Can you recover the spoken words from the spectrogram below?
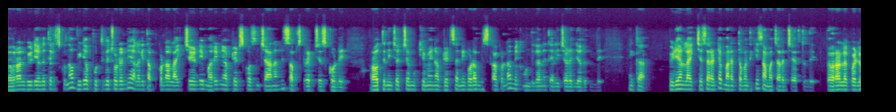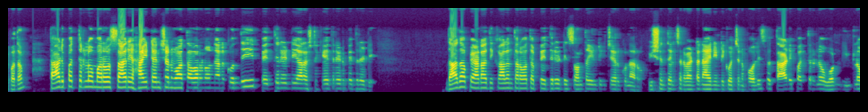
వివరాలు వీడియోలో తెలుసుకుందాం. వీడియో పూర్తిగా చూడండి. అలాగే తప్పకుండా లైక్ చేయండి. మరిన్ని అప్డేట్స్ కోసం ఛానల్ని సబ్స్క్రైబ్ చేసుకోండి. ప్రభుత్వం నుంచి వచ్చే ముఖ్యమైన అప్డేట్స్ అన్నీ కూడా మిస్ కాకుండా మీకు ముందుగానే తెలియచేయడం జరుగుతుంది. ఇంకా వీడియోని లైక్ చేశారంటే మరింత మందికి సమాచారం చేరుతుంది. వివరాల్లోకి వెళ్ళిపోదాం. తాడిపత్రిలో మరోసారి హై టెన్షన్ వాతావరణం నెలకొంది. పెద్దిరెడ్డి అరెస్ట్. కేతిరెడ్డి పెద్దిరెడ్డి. దాదాపు ఏడాది కాలం తర్వాత పెద్దిరెడ్డి సొంత ఇంటికి చేరుకున్నారు. విషయం తెలిసిన వెంటనే ఆయన ఇంటికి వచ్చిన పోలీసులు తాడిపత్రిలో ఇంట్లో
